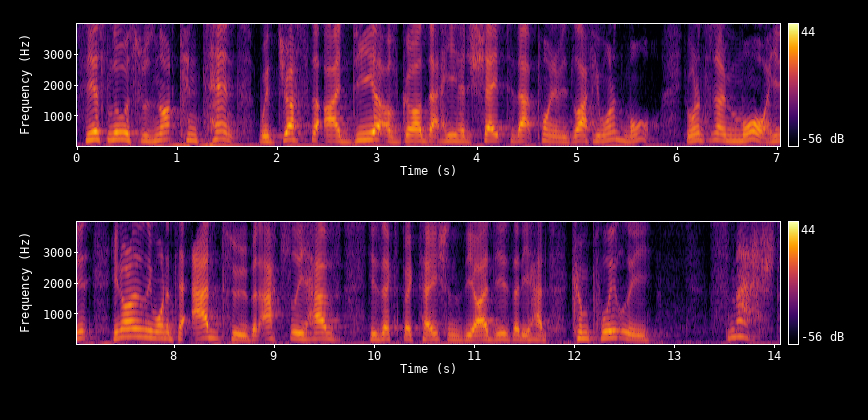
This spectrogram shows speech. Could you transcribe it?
C.S. Lewis was not content with just the idea of God that he had shaped to that point of his life. He wanted more. He wanted to know more. He, did, he not only wanted to add to, but actually have his expectations, the ideas that he had, completely smashed.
